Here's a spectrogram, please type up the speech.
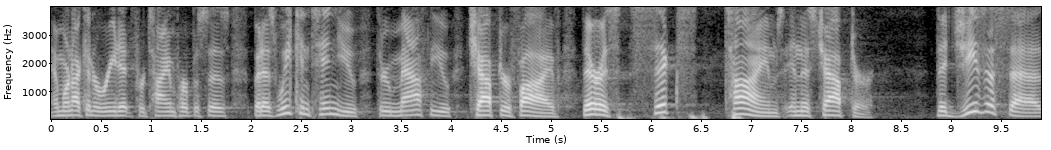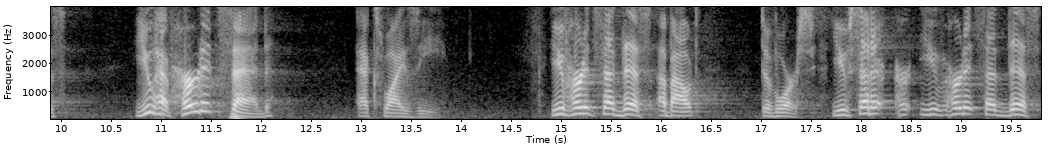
and we're not going to read it for time purposes, but as we continue through Matthew chapter 5, there is six times in this chapter that Jesus says, You have heard it said XYZ. You've heard it said this about divorce. You've, said it, er, you've heard it said this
